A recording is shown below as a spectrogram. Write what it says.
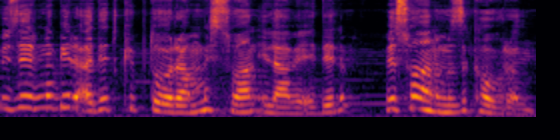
Üzerine bir adet küp doğranmış soğan ilave edelim ve soğanımızı kavuralım.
